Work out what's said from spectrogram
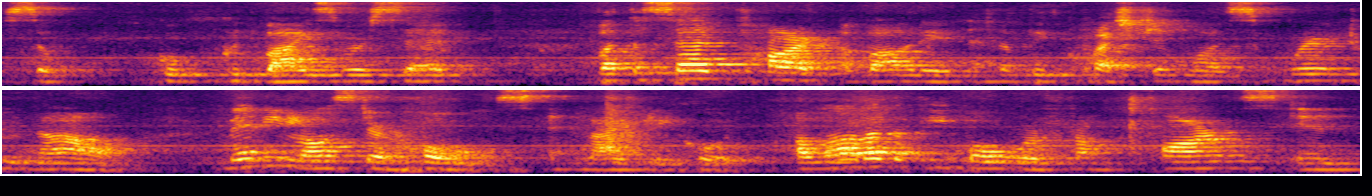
So goodbyes were said. But the sad part about it and the big question was where to now? Many lost their homes and livelihood. A lot of the people were from farms in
